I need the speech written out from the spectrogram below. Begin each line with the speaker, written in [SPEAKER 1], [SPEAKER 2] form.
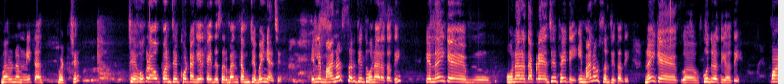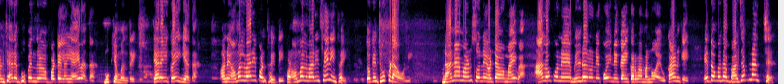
[SPEAKER 1] મારું નામ નીતા ભટ્ટ છે. જે હોકડા ઉપર જે ખોટા ગેરકાયદેસર બાંધકામ જે બન્યા છે, એટલે માનસ સર્જિત હોનારત હતી. કે નહીં કે હોનારત આપણે જે થઈ હતી એ માનવ સર્જિત હતી. નહીં કે કુદરતી હતી. પણ જ્યારે ભૂપેન્દ્ર પટેલ અહીંયા આવ્યા હતા, મુખ્યમંત્રી, ત્યારે એ કહી ગયા હતા. અને અમલવારી પણ થઈ હતી, પણ અમલવારી શેની થઈ? તો કે ઝૂંપડાઓની. નાના માણસોને હટાવવામાં આવ્યા. આ લોકોને, બિલ્ડરોને કોઈને કંઈ કરવામાં ન આવ્યું. કારણ કે એ તો બધા ભાજપના જ છે.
